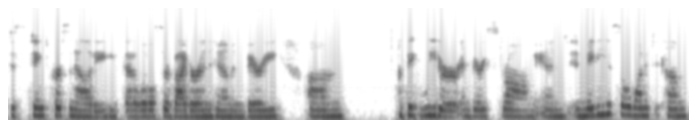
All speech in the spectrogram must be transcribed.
distinct personality. He's got a little survivor in him and very, um, a big leader and very strong. And, and maybe his soul wanted to come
